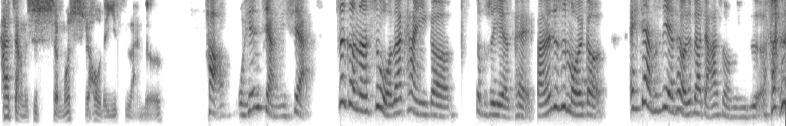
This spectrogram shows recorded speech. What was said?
它讲的是什么时候的伊斯兰呢？好，我先讲一下，这个呢是我在看一个，这不是叶配，反正就是某一个。哎，既然不是叶佩，我就不要讲他什么名字了。反正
